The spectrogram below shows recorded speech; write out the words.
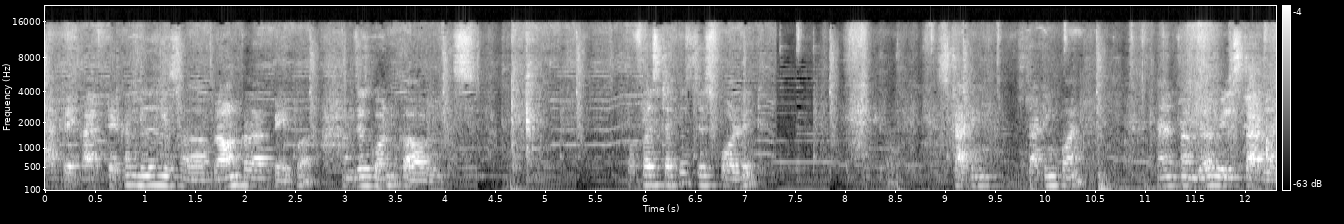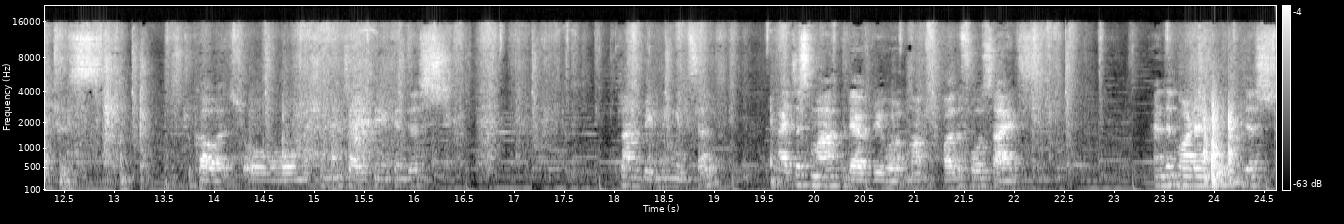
I've, I've taken this uh, brown color paper. I'm just going to cover this. The first step is just fold it, starting starting point. And from there we'll start like this to cover. So measurements everything you can just plan beginning itself. I just marked everywhere mark all the four sides. And then what I do just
